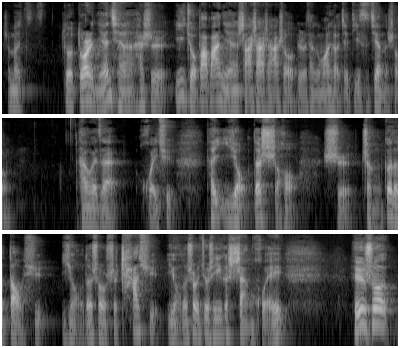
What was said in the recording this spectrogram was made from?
什么多多少年前，还是一九八八年啥啥啥时候？比如他跟王小杰第一次见的时候，他会再回去。他有的时候是整个的倒叙，有的时候是插叙，有的时候就是一个闪回。也就是说，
